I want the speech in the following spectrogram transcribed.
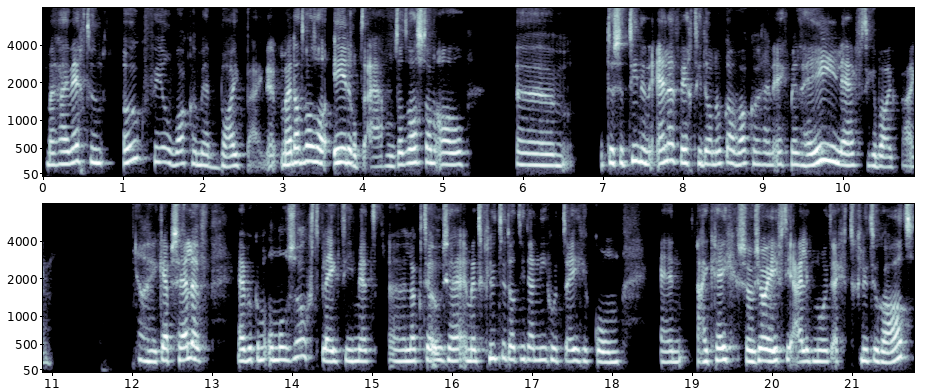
Maar hij werd toen ook veel wakker met buikpijn. Maar dat was al eerder op de avond. Dat was dan al ehm, tussen 10 en 11 werd hij dan ook al wakker en echt met hele heftige buikpijn. Ik heb zelf, heb ik hem onderzocht, bleek hij met uh, lactose en met gluten dat hij daar niet goed tegen kon. En hij kreeg, sowieso heeft hij eigenlijk nooit echt gluten gehad.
